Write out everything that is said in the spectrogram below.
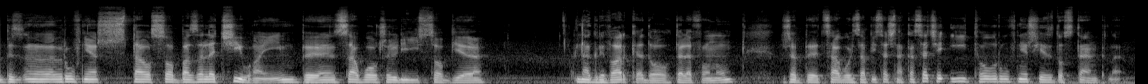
by, również ta osoba zaleciła im, by założyli sobie nagrywarkę do telefonu, żeby całość zapisać na kasecie i to również jest dostępne.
